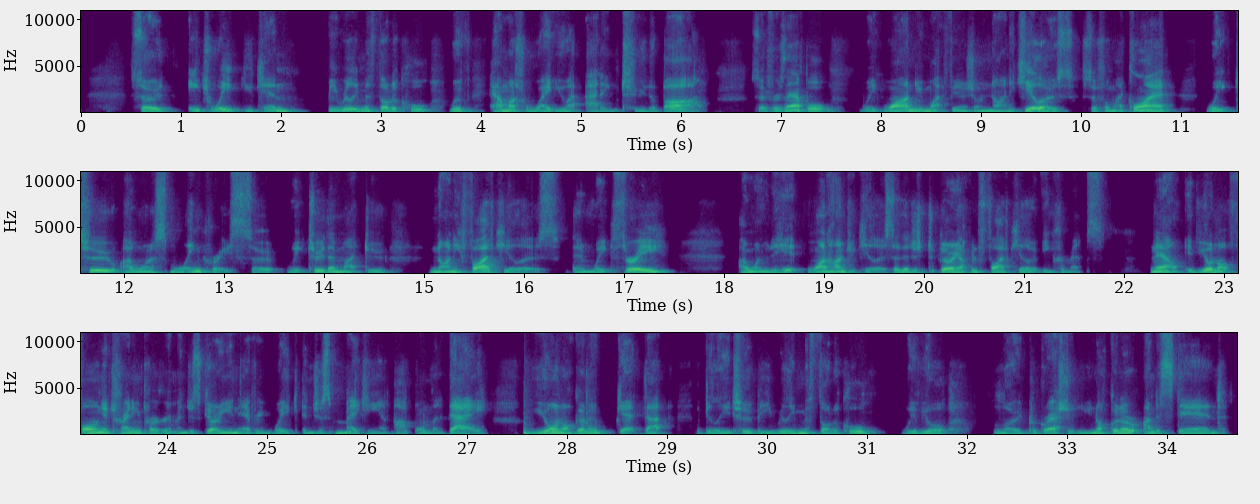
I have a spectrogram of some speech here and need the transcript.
so each week you can be really methodical with how much weight you are adding to the bar. So, for example, week one, you might finish on 90 kilos. So, for my client, week two, I want a small increase. So, week two, they might do 95 kilos. Then, week three, I want them to hit 100 kilos. So, they're just going up in five kilo increments. Now, if you're not following a training program and just going in every week and just making it up on the day, you're not going to get that ability to be really methodical with your load progression. You're not going to understand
